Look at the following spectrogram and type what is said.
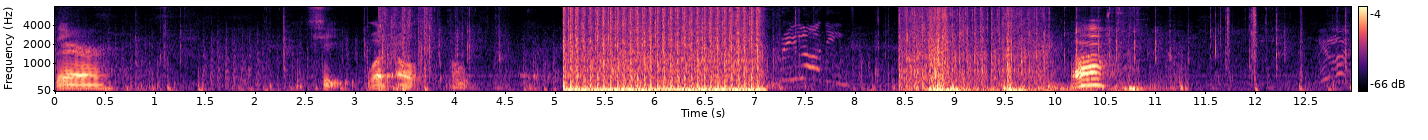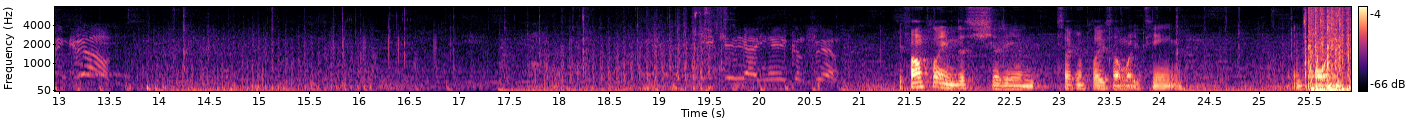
There. Let's see. What else? Oh, ah! If I'm playing this shitty in second place on my team in points,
